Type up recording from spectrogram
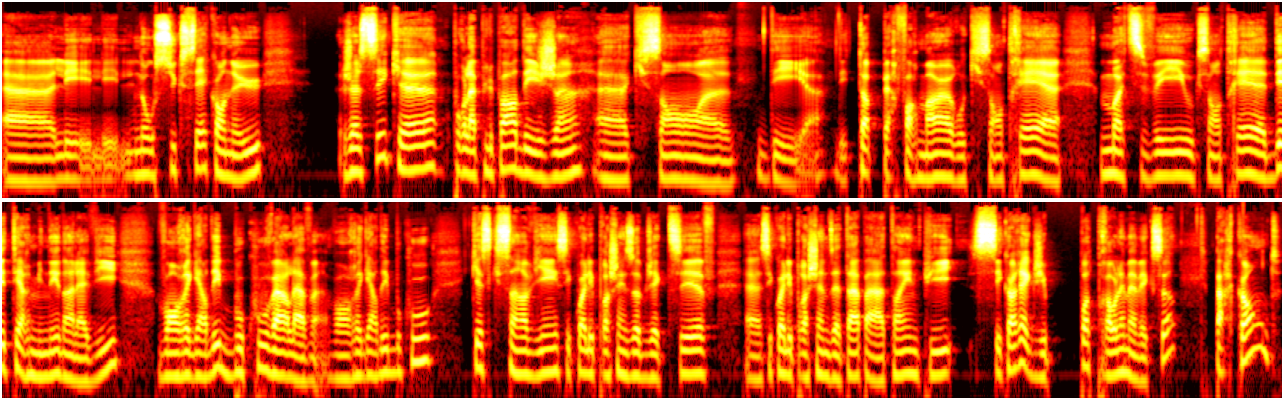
les, nos succès qu'on a eus Je sais que pour la plupart des gens euh, qui sont euh, des, euh, des, top performeurs ou qui sont très motivés ou qui sont très déterminés dans la vie, vont regarder beaucoup vers l'avant, vont regarder beaucoup qu'est-ce qui s'en vient, c'est quoi les prochains objectifs, c'est quoi les prochaines étapes à atteindre, puis c'est correct, j'ai pas de problème avec ça. Par contre,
